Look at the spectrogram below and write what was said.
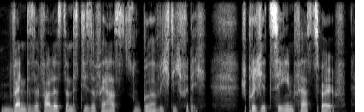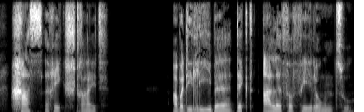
Wenn das der Fall ist, dann ist dieser Vers super wichtig für dich. Sprüche 10, Vers 12. Hass erregt Streit, aber die Liebe deckt alle Verfehlungen zu.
